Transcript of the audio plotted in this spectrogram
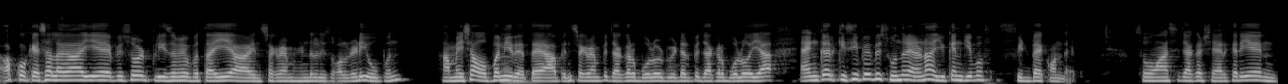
आपको कैसा लगा ये एपिसोड प्लीज़ हमें बताइए। Instagram handle is already open हमेशा ओपन ही हाँ। रहता है। आप इंस्टाग्राम पे जाकर बोलो ट्विटर पे जाकर बोलो या एंकर किसी पे भी सुन रहे हो ना you can give a feedback on that so वहाँ से जाकर शेयर करिए and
